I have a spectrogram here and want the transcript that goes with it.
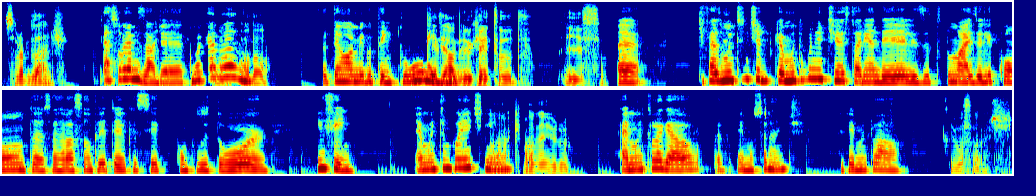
Sobre amizade. é sobre amizade, é como é que é Ou, ou mesmo? não. Você tem um amigo tem tudo. Quem tem um amigo tem tudo. Isso. É. Que faz muito sentido, porque é muito bonitinha a historinha deles e tudo mais. Ele conta essa relação que ele teve com esse compositor. Enfim, é muito bonitinho. Ah, que maneiro. É muito legal, é emocionante. Fiquei muito ah. Que emocionante.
